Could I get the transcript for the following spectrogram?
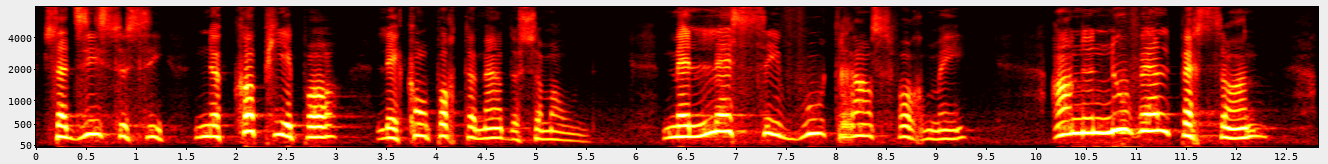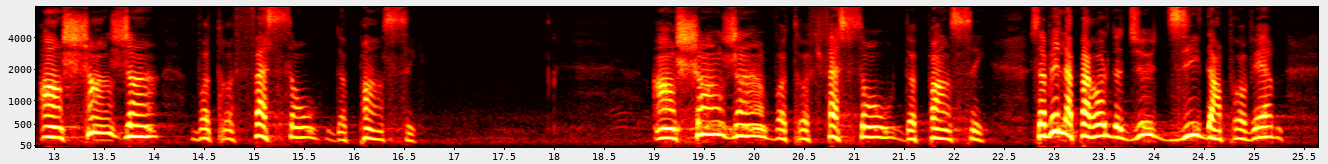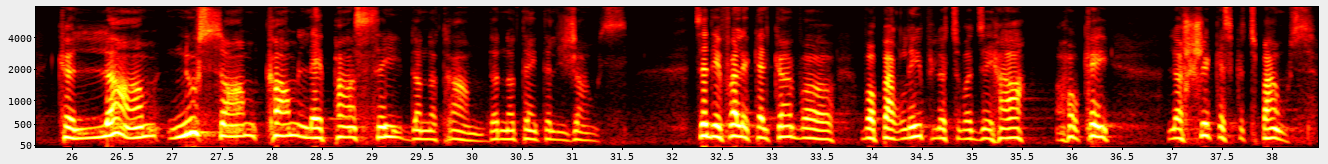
Ça dit ceci, ne copiez pas les comportements de ce monde, mais laissez-vous transformer en une nouvelle personne en changeant votre façon de penser en changeant votre façon de penser. Vous savez, la parole de Dieu dit dans Proverbe que l'homme, nous sommes comme les pensées de notre âme, de notre intelligence. Tu sais, des fois, quelqu'un va, va parler, puis là, tu vas dire, ah, OK, là, je sais qu'est-ce que tu penses.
